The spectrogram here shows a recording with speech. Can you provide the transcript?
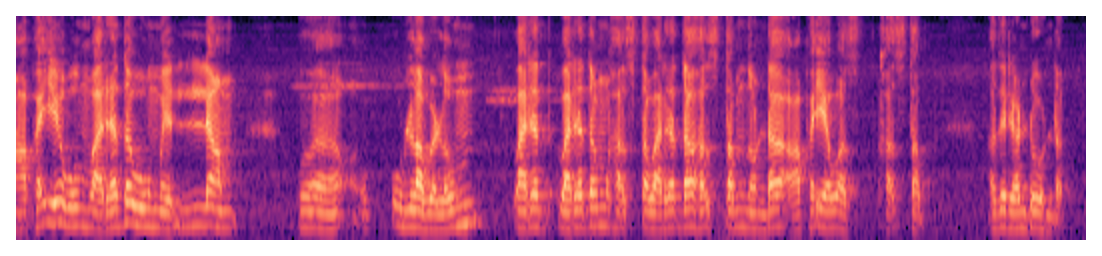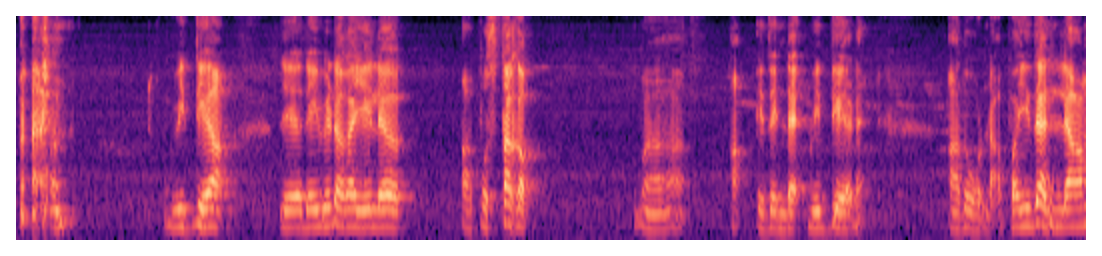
അഭയവും വരദവും എല്ലാം ഉള്ളവളും വര വരദം ഹസ്ത വരദഹസ്തം എന്നുണ്ട് അഭയ ഹസ്തം അത് രണ്ടുമുണ്ട് വിദ്യ ദേവിയുടെ കയ്യിൽ ആ പുസ്തകം ഇതിന്റെ വിദ്യയുടെ അതുകൊണ്ട് അപ്പോൾ ഇതെല്ലാം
